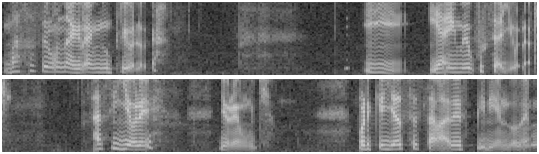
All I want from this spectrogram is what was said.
vas a ser una gran nutrióloga. Y, y ahí me puse a llorar. Así lloré, lloré mucho, porque ella se estaba despidiendo de mí.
